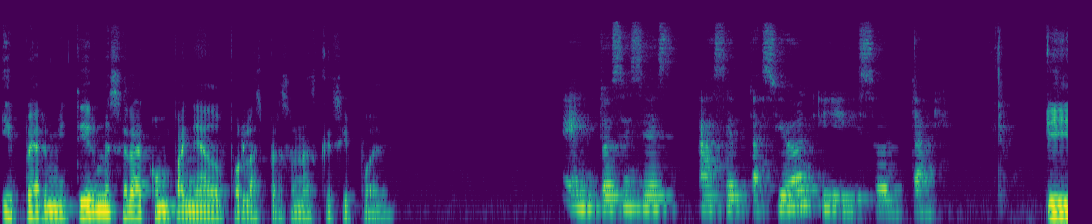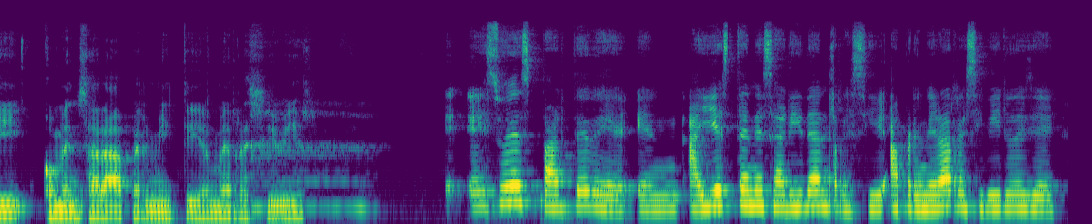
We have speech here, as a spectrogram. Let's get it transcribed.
y permitirme ser acompañado por las personas que sí pueden. Entonces es aceptación y soltar. Y comenzar a permitirme recibir. Ah, e, eso es parte de, en, ahí está en esa herida, en aprender a recibir desde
